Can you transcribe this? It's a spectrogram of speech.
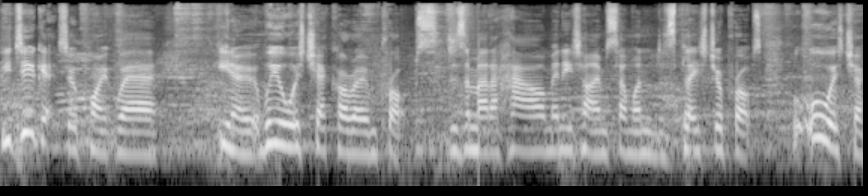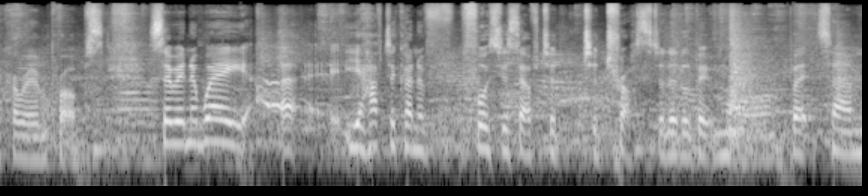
You do get to a point where you know we always check our own props. It doesn't matter how many times someone has placed your props, we'll always check our own props. So in a way, uh, you have to kind of force yourself to, to trust a little bit more. But um,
